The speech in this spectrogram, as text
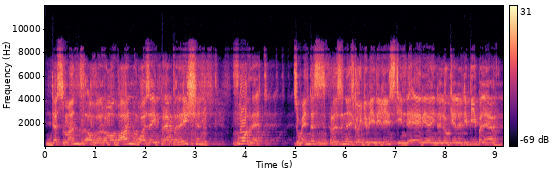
This month of Ramadan was a preparation for that. So when this prisoner is going to be released in the area, in the locality, people have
